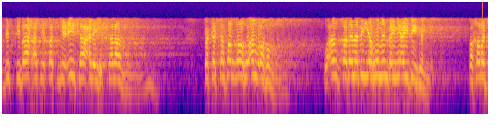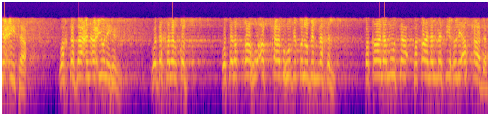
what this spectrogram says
باستباحة قتل عيسى عليه السلام. فكشف الله أمرهم وأنقذ نبيه من بين أيديهم فخرج عيسى واختفى عن أعينهم ودخل القدس. وتلقاه أصحابه بقلوب النخل. فقال موسى فقال المسيح لأصحابه.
